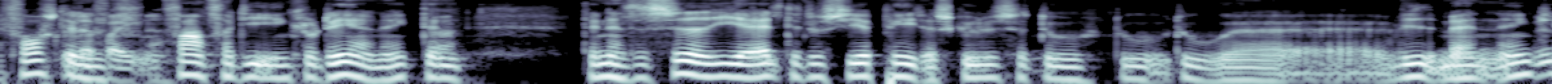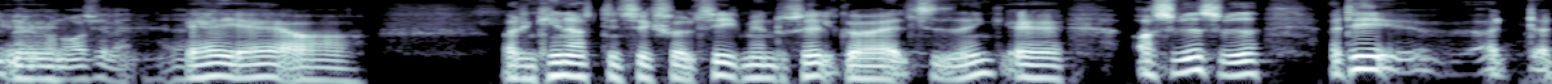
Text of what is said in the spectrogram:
forskellen det, frem for de inkluderende, ikke? Den, ja. den er interesseret i, at alt det, du siger, Peter, skyldes, at du, du, du er øh, hvid mand, ikke? Hvid mand fra øh, Nordsjælland, ja. Ja, ja, og og den kender også din seksualitet, men du selv gør altid, ikke? Øh, og så videre, så videre. Og det, og, og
